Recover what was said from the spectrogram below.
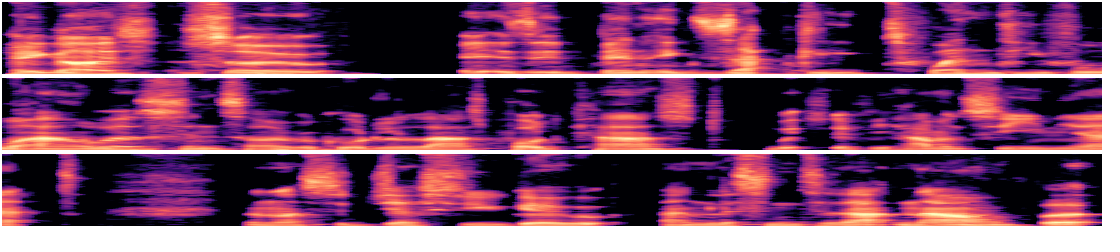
Hey guys, so it has been exactly 24 hours since I recorded the last podcast, which if you haven't seen yet, then I suggest you go and listen to that now. But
